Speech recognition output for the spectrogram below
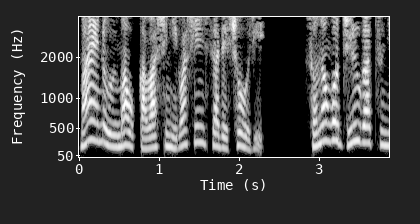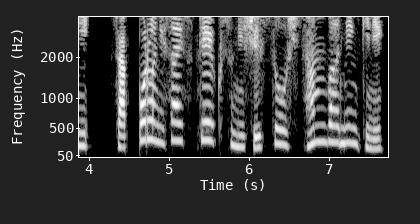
前の馬をかわし2馬審査で勝利。その後10月に札幌2歳ステークスに出走し3番人気に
